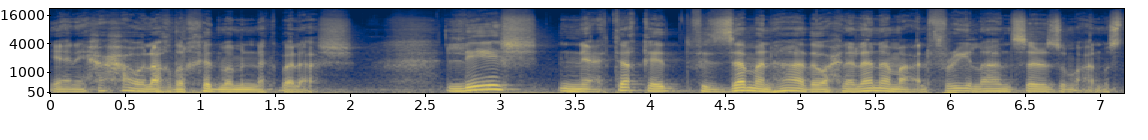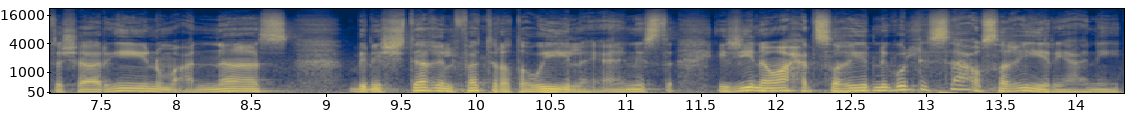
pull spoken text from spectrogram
يعني ححاول آخذ الخدمة منك بلاش. ليش نعتقد في الزمن هذا وإحنا لنا مع الفريلانسرز ومع المستشارين ومع الناس بنشتغل فترة طويلة؟ يعني نست... يجينا واحد صغير نقول لساعه صغير يعني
